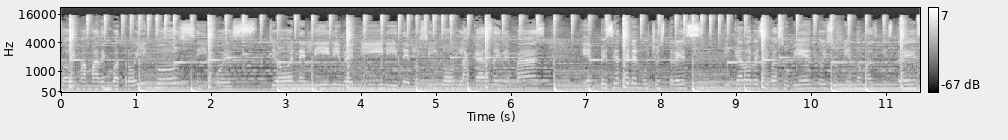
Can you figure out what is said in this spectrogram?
soy mamá de cuatro hijos y pues yo en el ir y venir y de los hijos, la casa y demás, empecé a tener mucho estrés y cada vez iba subiendo y subiendo más mi estrés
